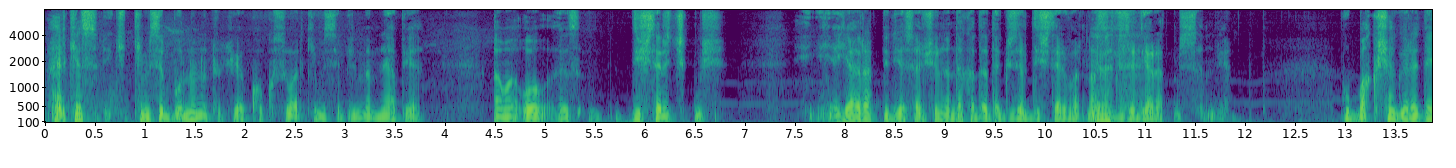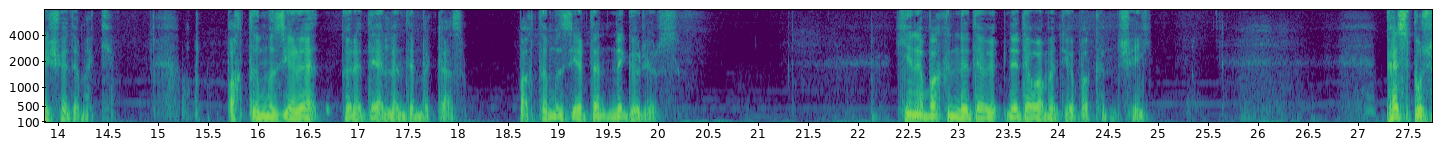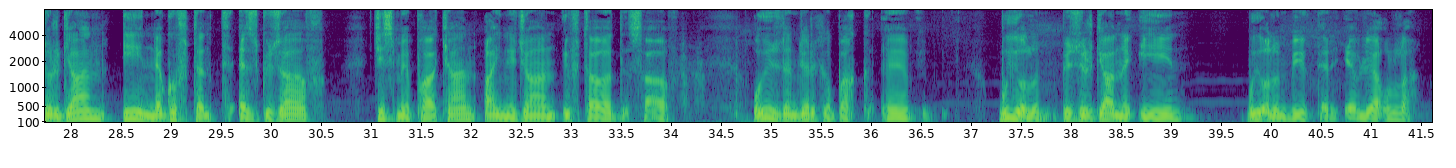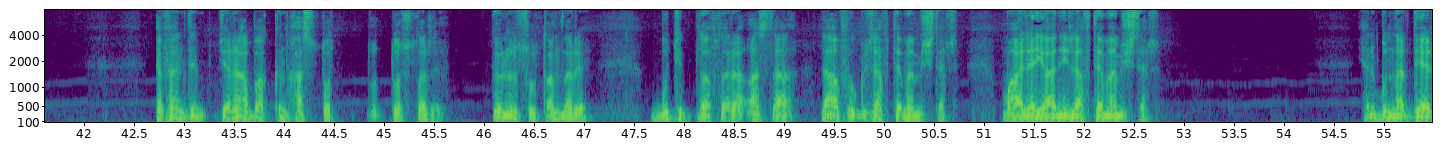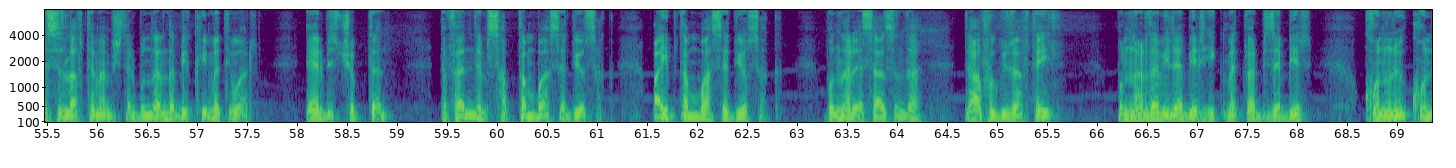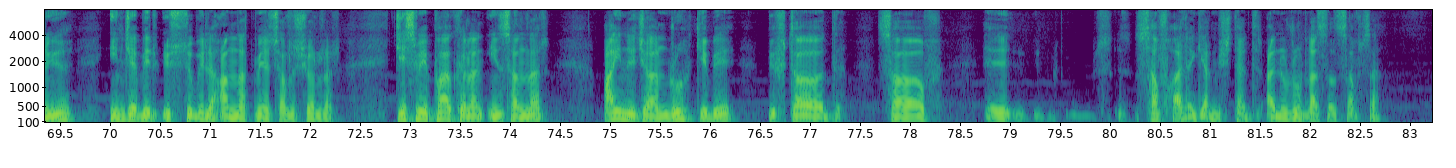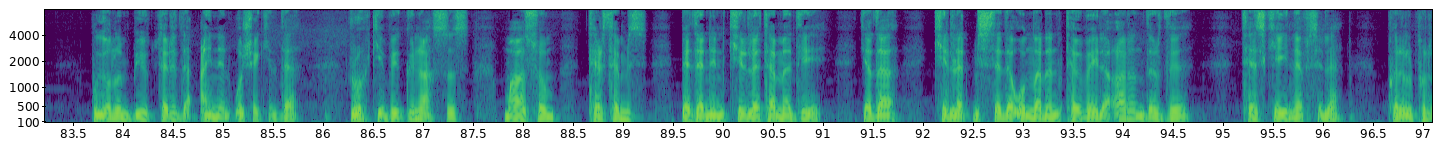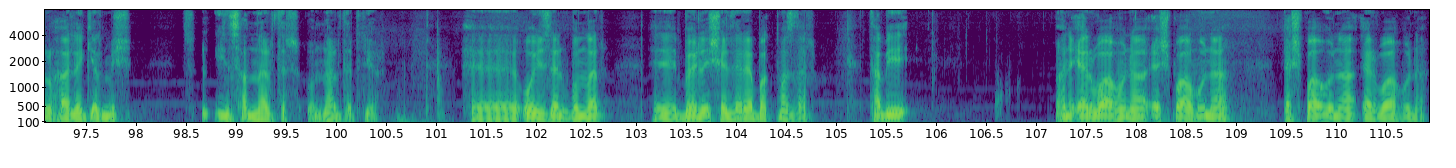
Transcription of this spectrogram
Herkes kimisi burnunu tutuyor, kokusu var, kimisi bilmem ne yapıyor. Ama o e, dişleri çıkmış. Ya Rabbi diyor sen şuna ne kadar da güzel dişleri var. Nasıl evet. güzel yaratmışsın diyor. Bu bakışa göre değişiyor demek. Baktığımız yere göre değerlendirmek lazım. Baktığımız yerden ne görüyoruz? Yine bakın ne, de, ne devam ediyor bakın şey. Pes buzurgan i ne guftent ez güzaf cismi pakan aynı can üftad saf. O yüzden diyor ki bak e, bu yolun büzürganı iyin, bu yolun büyükleri, Evliyaullah, efendim Cenab-ı Hakk'ın has dostları, gönül sultanları bu tip laflara asla lafı güzaf dememişler. Male yani laf dememişler. Yani bunlar değersiz laf dememişler. Bunların da bir kıymeti var. Eğer biz çöpten, efendim saptan bahsediyorsak, ayıptan bahsediyorsak, bunlar esasında lafı güzaf değil. Bunlarda bile bir hikmet var. Bize bir konuyu, konuyu ince bir üstü bile anlatmaya çalışıyorlar. Cismi pak olan insanlar aynı can ruh gibi üftad, saf, e, saf hale gelmişlerdir. Aynı ruh nasıl safsa bu yolun büyükleri de aynen o şekilde ruh gibi günahsız, masum, tertemiz, bedenin kirletemediği ya da kirletmişse de onların tevbeyle arındırdığı tezkiye nefs ile pırıl pırıl hale gelmiş insanlardır, onlardır diyor. Ee, o yüzden bunlar e, böyle şeylere bakmazlar. Tabi hani ervahuna, eşbahuna, eşbahuna, ervahuna.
